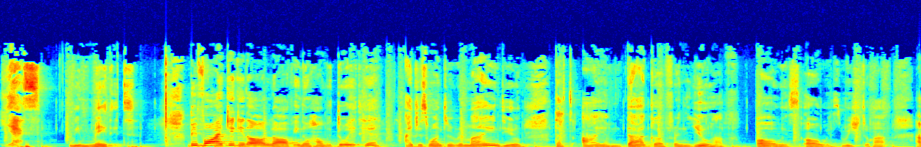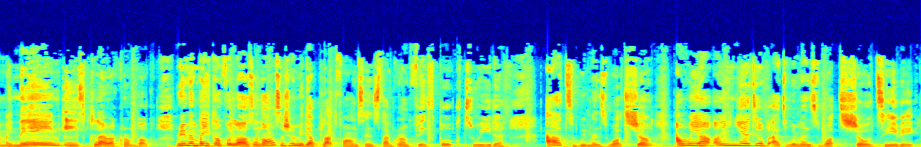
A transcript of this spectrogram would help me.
Yes, we made it. Before I kick it all off, you know how we do it here? I just want to remind you that I am that girlfriend you have always, always wished to have. And my name is Clara Kronberg. Remember, you can follow us on all social media platforms Instagram, Facebook, Twitter at Women's Watch Show, and we are on YouTube at Women's Watch Show TV.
